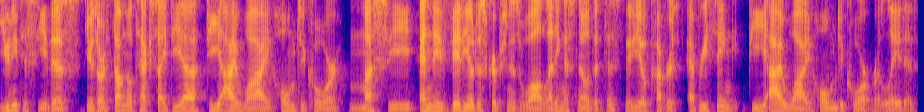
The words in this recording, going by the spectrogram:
You need to see this. Here's our thumbnail text idea, DIY, home decor, must see, and the video description as well, letting us know that this video covers everything DIY home decor related.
